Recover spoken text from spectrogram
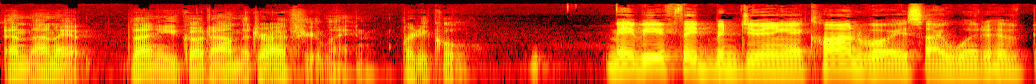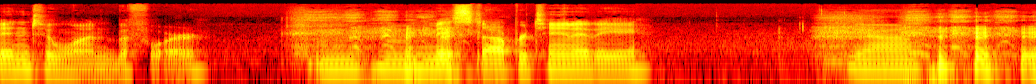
and then it then you go down the drive-through lane. Pretty cool. Maybe if they'd been doing a clown voice, I would have been to one before. Missed opportunity. Yeah.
